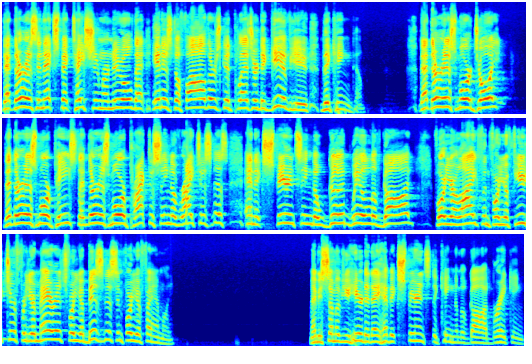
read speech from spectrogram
That there is an expectation renewal, that it is the Father's good pleasure to give you the kingdom that there is more joy, that there is more peace, that there is more practicing of righteousness and experiencing the good will of God for your life and for your future, for your marriage, for your business, and for your family. Maybe some of you here today have experienced the kingdom of God breaking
